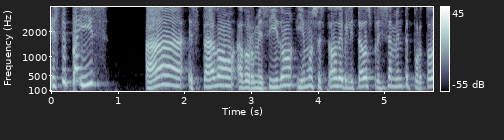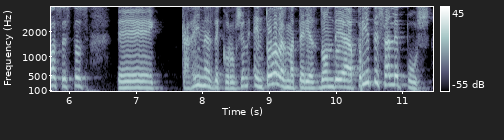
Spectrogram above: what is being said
este país ha estado adormecido y hemos estado debilitados precisamente por todas estas eh, cadenas de corrupción en todas las materias. Donde apriete sale pus.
